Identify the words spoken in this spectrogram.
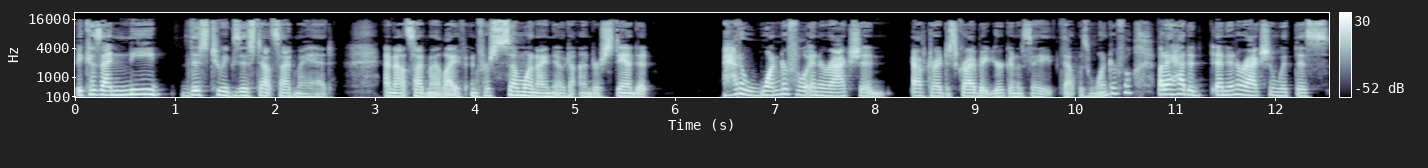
because I need this to exist outside my head and outside my life and for someone I know to understand it. I had a wonderful interaction after I describe it, you're going to say that was wonderful. But I had a, an interaction with this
